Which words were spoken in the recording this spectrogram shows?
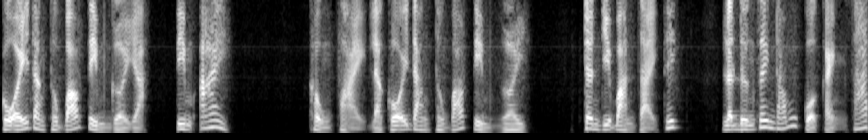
Cô ấy đang thông báo tìm người à? Tìm ai? Không phải là cô ấy đang thông báo tìm người. Trần Dị Bàn giải thích là đường dây nóng của cảnh sát.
